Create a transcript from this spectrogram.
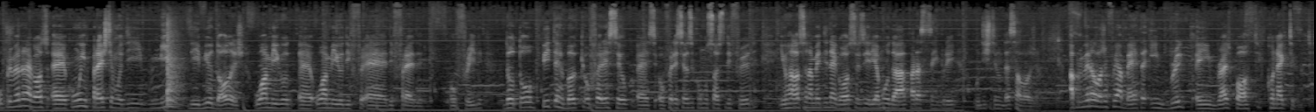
O primeiro negócio, é, com um empréstimo de mil, de mil dólares, o amigo, é, o amigo de, é, de Fred, ou Fred, Dr. Peter Buck ofereceu, é, ofereceu-se como sócio de Field e um relacionamento de negócios iria mudar para sempre o destino dessa loja. A primeira loja foi aberta em, Brid em Bridgeport, Connecticut,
